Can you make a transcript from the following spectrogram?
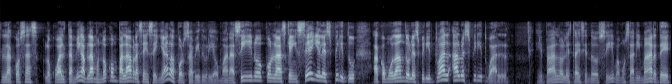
las cosas, lo cual también hablamos, no con palabras enseñadas por sabiduría humana, sino con las que enseña el Espíritu, acomodando lo espiritual a lo espiritual. Y Pablo le está diciendo, sí, vamos a animarte,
